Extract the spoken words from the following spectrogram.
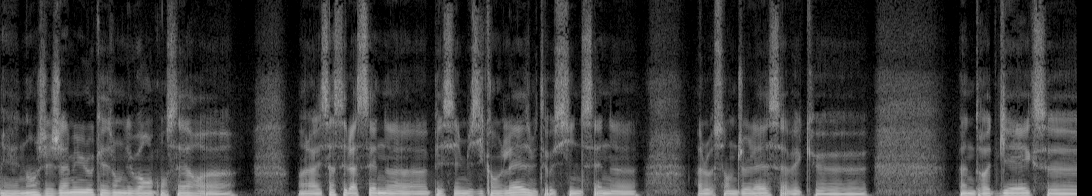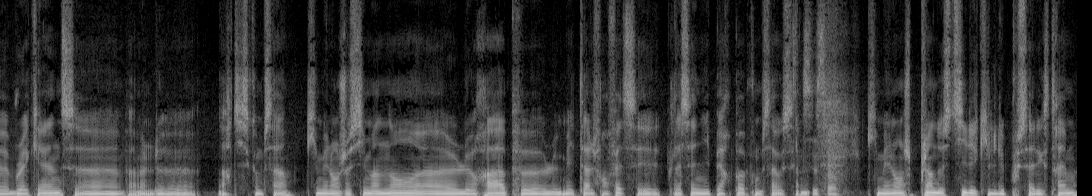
Et non, j'ai jamais eu l'occasion de les voir en concert. voilà. Et ça, c'est la scène PC musique anglaise, mais t'as aussi une scène à Los Angeles avec euh, Android Gex, euh, Breakhands, euh, pas mal de d'artistes comme ça, qui mélangent aussi maintenant euh, le rap, euh, le métal. Enfin, en fait, c'est la scène hyper pop comme ça, où c'est- C'est ça. qui mélange plein de styles et qui les pousse à l'extrême.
